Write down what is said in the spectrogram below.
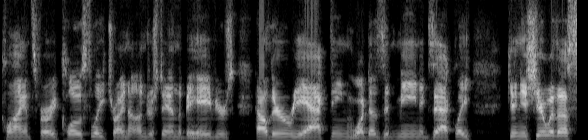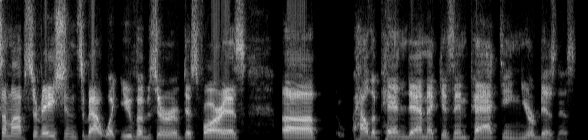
clients very closely, trying to understand the behaviors, how they're reacting, what does it mean exactly. Can you share with us some observations about what you've observed as far as uh, how the pandemic is impacting your business?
